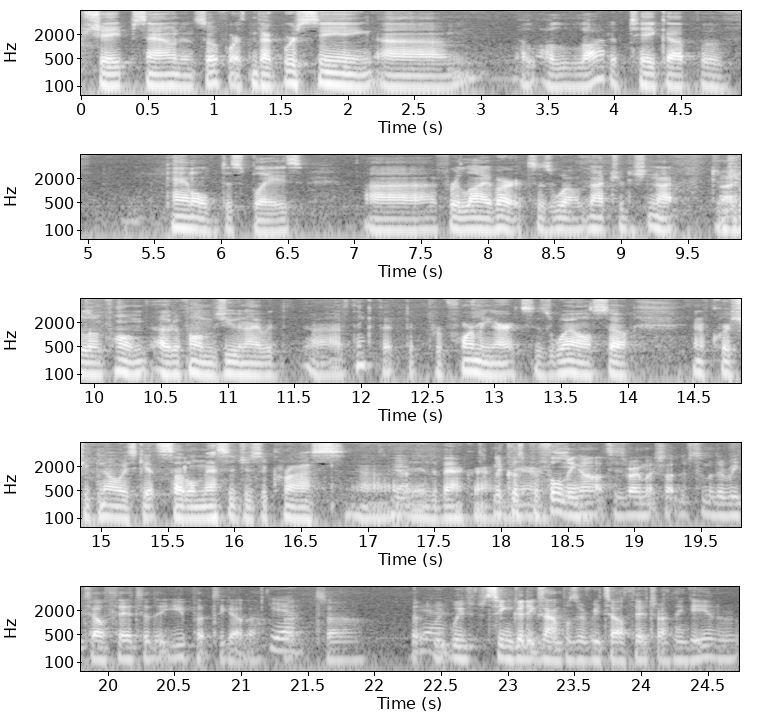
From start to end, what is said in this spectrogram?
shape, sound, and so forth. In fact, we're seeing um, a, a lot of take up of panel displays uh, for live arts as well, not tradition, not digital of home, out of home as you and I would uh, think of it, but performing arts as well. So, and of course, you can always get subtle messages across uh, Yeah. in the background. Because there, performing so- arts is very much like some of the retail theatre that you put together. Yeah. But, uh, but Yeah. we, we've seen good examples of retail theatre, I think, Ian,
